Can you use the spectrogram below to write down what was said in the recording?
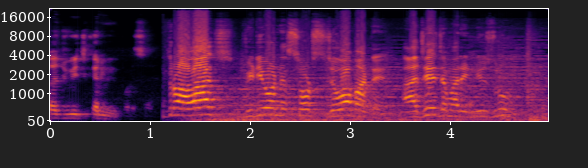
તજવીજ કરવી પડશે. મિત્રો આવા જ વીડિયો અને શોર્ટ્સ જોવા માટે આજે જ અમારી ન્યૂઝ રૂમ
